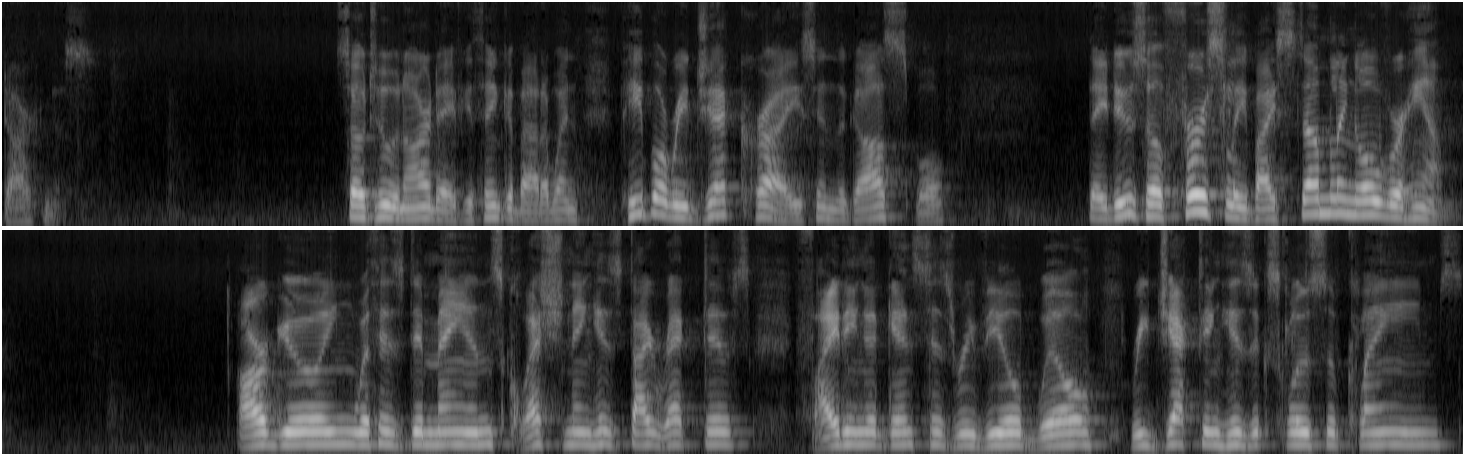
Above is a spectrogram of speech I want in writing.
darkness. So, too, in our day, if you think about it, when people reject Christ in the gospel, they do so firstly by stumbling over him, arguing with his demands, questioning his directives, fighting against his revealed will, rejecting his exclusive claims.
